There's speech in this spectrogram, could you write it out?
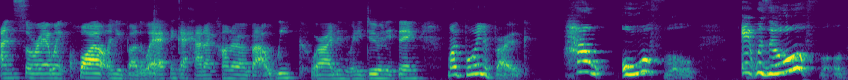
And sorry I went quiet on you by the way. I think I had a kind of about a week where I didn't really do anything. My boiler broke. How awful. It was awful.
